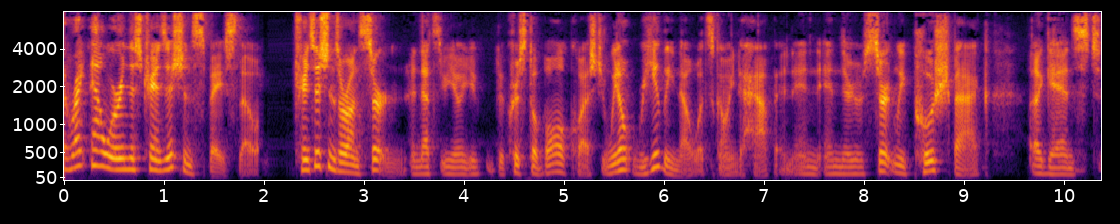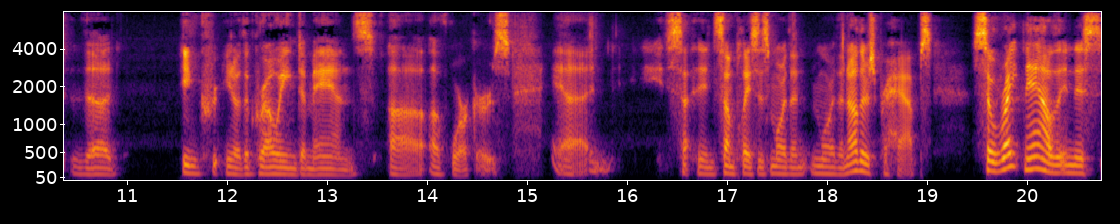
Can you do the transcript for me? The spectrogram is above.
right now we're in this transition space though. Transitions are uncertain, and that's you know you, the crystal ball question. We don't really know what's going to happen, and and there's certainly pushback against the you know the growing demands uh, of workers uh, in some places more than more than others perhaps so right now in this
